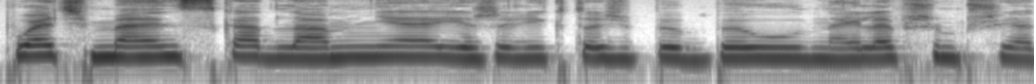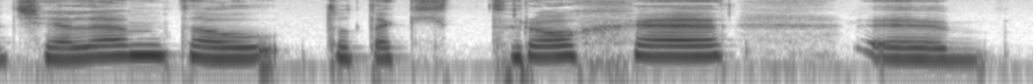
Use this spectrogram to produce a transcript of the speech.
płeć męska dla mnie, jeżeli ktoś by był najlepszym przyjacielem, to, to tak trochę... Y,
